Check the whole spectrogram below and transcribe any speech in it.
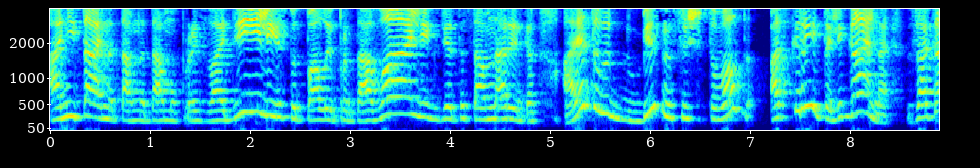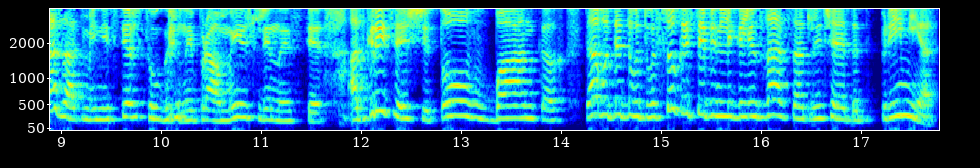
Они тайно там на дому производили, из-под полы продавали где-то там на рынках. А это бизнес существовал открыто, легально. Заказы от Министерства угольной промышленности, открытие счетов в банках, да, вот эта вот высокая степень легализации отличает этот пример.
